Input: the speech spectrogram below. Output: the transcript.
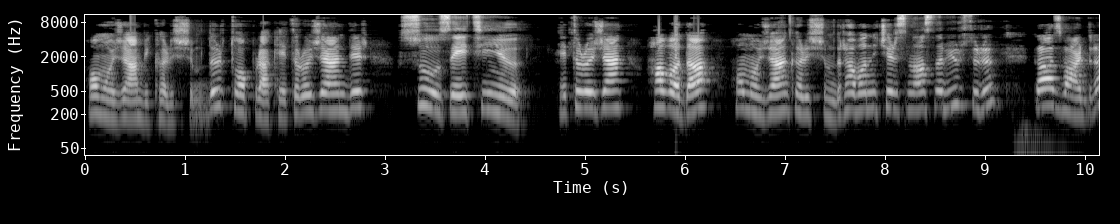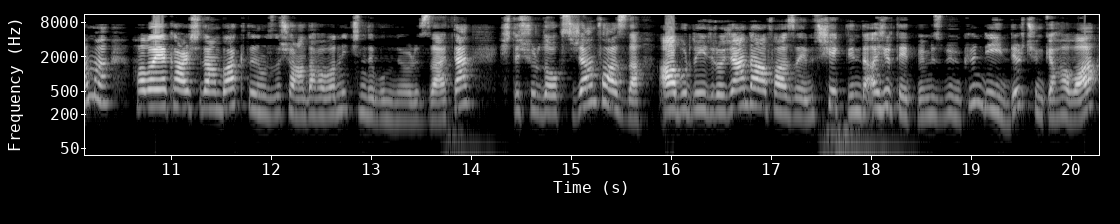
homojen bir karışımdır. Toprak heterojendir. Su, zeytinyağı heterojen, havada homojen karışımdır. Havanın içerisinde aslında bir sürü gaz vardır ama havaya karşıdan baktığımızda şu anda havanın içinde bulunuyoruz zaten. İşte şurada oksijen fazla, aa burada hidrojen daha fazlaymış şeklinde ayırt etmemiz mümkün değildir. Çünkü hava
